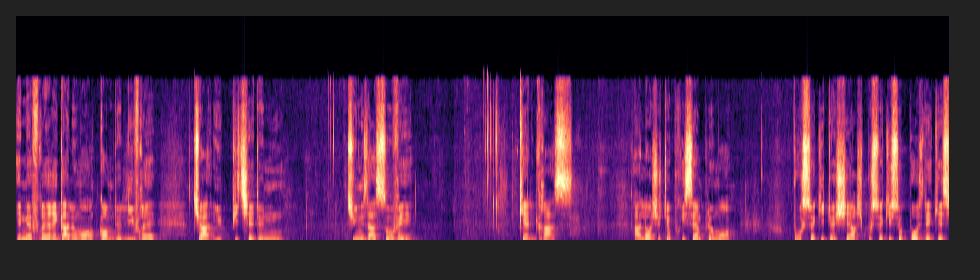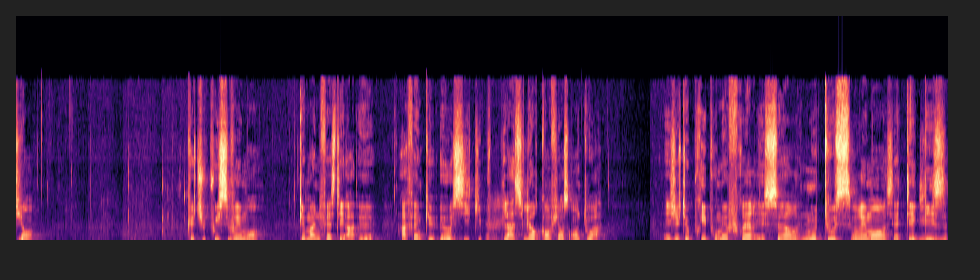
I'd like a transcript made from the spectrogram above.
et mes frères également comme de livret, tu as eu pitié de nous, tu nous as sauvés. Quelle grâce. Alors je te prie simplement pour ceux qui te cherchent, pour ceux qui se posent des questions, que tu puisses vraiment te manifester à eux, afin que eux aussi qui placent leur confiance en toi. Et je te prie pour mes frères et sœurs, nous tous, vraiment, cette Église,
